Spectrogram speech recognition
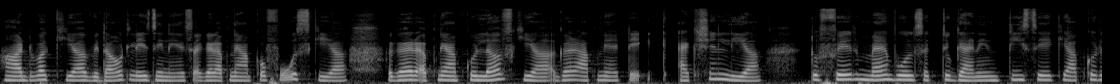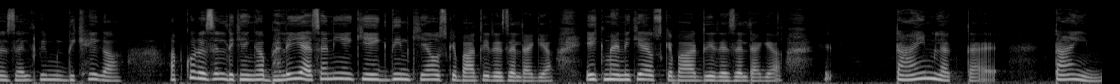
हार्ड वर्क किया विदाउट लेजीनेस अगर आपने आप को फोर्स किया, अगर अपने आप को लव किया, अगर आपने टेक एक्शन लिया तो फिर मैं बोल सकती हूँ गारंटी से कि आपको रिज़ल्ट भी दिखेगा। आपको रिज़ल्ट दिखेगा, भले ही ऐसा नहीं है कि एक दिन किया, उसके बाद ही रिज़ल्ट आ गया, एक महीने किया, उसके बाद ही रिज़ल्ट आ गया। टाइम लगता है। टाइम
